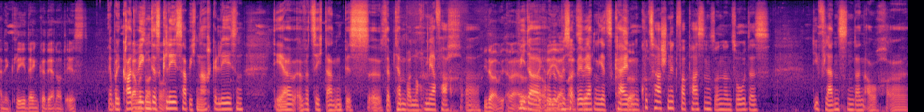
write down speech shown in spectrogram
an den Klee denke, der dort ist. Ja, aber gerade wegen des Klees habe ich nachgelesen. Der wird sich dann bis äh, September noch mehrfach äh, Wieder, äh, wieder. meinst wir du? werden jetzt keinen so. Kurzhaarschnitt verpassen, sondern so, dass die Pflanzen dann auch äh,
